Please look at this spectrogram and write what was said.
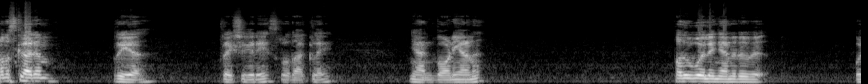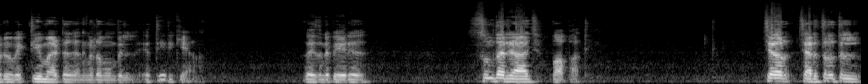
നമസ്കാരം പ്രിയ പ്രേക്ഷകരെ ശ്രോതാക്കളെ. ഞാൻ ബോണിയാണ്. അതുപോലെ ഞാനൊരു ഒരു വ്യക്തിയുമായിട്ട് നിങ്ങളുടെ മുമ്പിൽ എത്തിയിരിക്കുകയാണ്. അദ്ദേഹത്തിന്റെ പേര് സുന്ദർരാജ് പാപ്പാത്തി. ചേർ ചരിത്രത്തിൽ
